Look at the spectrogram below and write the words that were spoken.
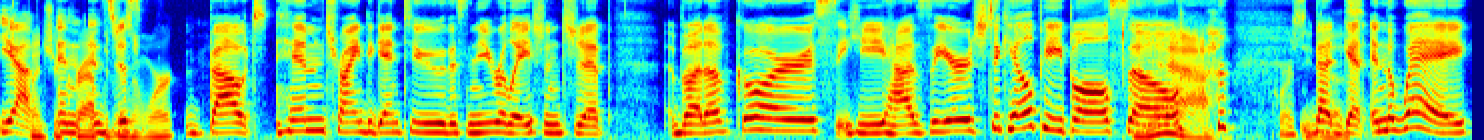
yeah, Bunch of and crap it's that just work. about him trying to get into this new relationship. But of course, he has the urge to kill people, so Yeah, of course he that does. get in the way,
